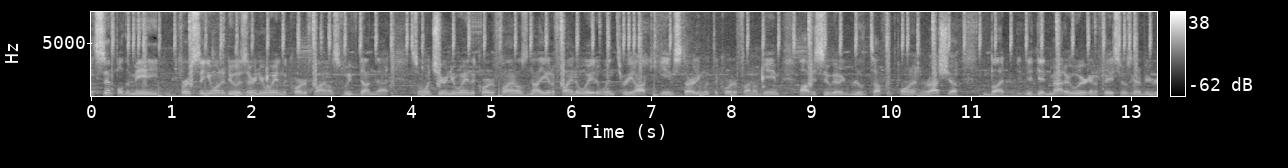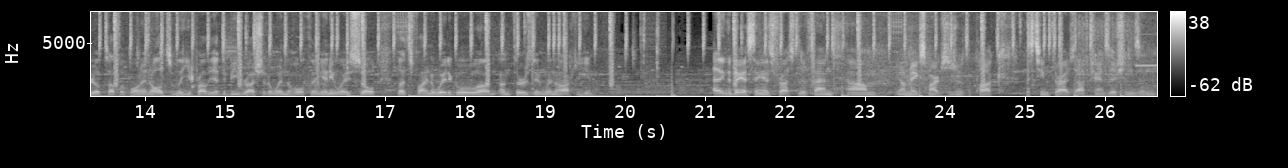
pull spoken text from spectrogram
it's simple to me. First thing you want to do is earn your way in the quarterfinals. We've done that. So once you earn your way in the quarterfinals, now you got to find a way to win three hockey games, starting with the quarterfinal game. Obviously, we got a real tough opponent in Russia, but it didn't matter who we were going to face. It was going to be a real tough opponent. And ultimately, you probably had to beat Russia to win the whole thing anyway. So let's find a way to go on, on Thursday and win the hockey game. I think the biggest thing is for us to defend, um, you know, make smart decisions with the puck. This team thrives off transitions and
